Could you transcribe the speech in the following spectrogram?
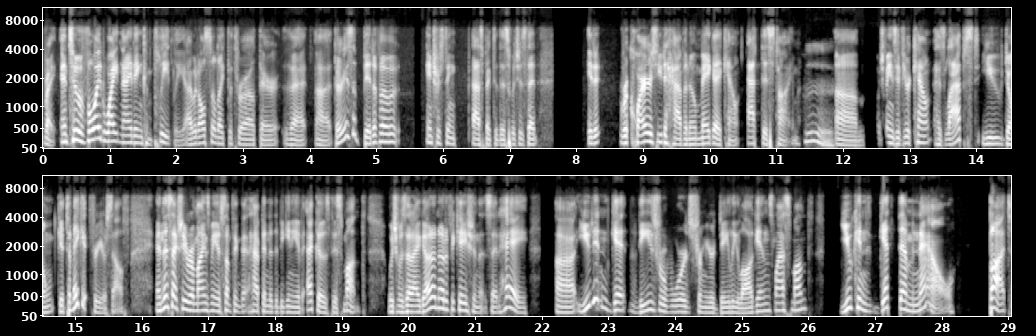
Right. And to avoid white knighting completely, I would also like to throw out there that uh, there is a bit of a interesting aspect of this, which is that it requires you to have an Omega account at this time. Hmm. Um, which means if your account has lapsed, you don't get to make it for yourself. And this actually reminds me of something that happened at the beginning of Echoes this month, which was that I got a notification that said, "Hey, uh, you didn't get these rewards from your daily logins last month. You can get them now, but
